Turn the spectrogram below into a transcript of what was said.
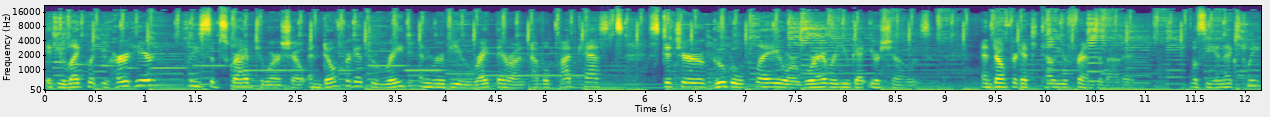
If you like what you heard here, please subscribe to our show and don't forget to rate and review right there on Apple Podcasts, Stitcher, Google Play, or wherever you get your shows. And don't forget to tell your friends about it. We'll see you next week.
